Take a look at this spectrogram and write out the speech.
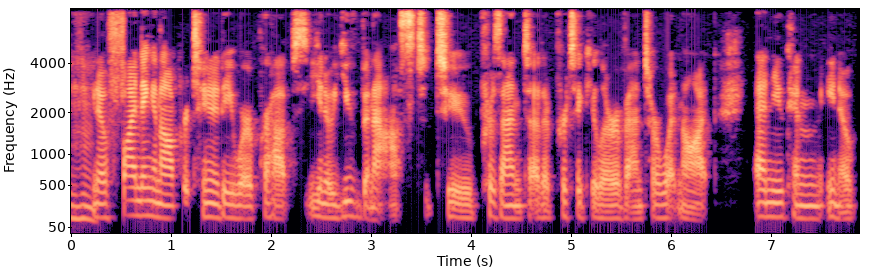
mm-hmm. you know finding an opportunity where perhaps you know you've been asked to present at a particular event or whatnot and you can you know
